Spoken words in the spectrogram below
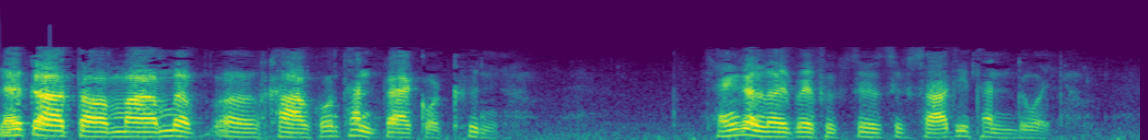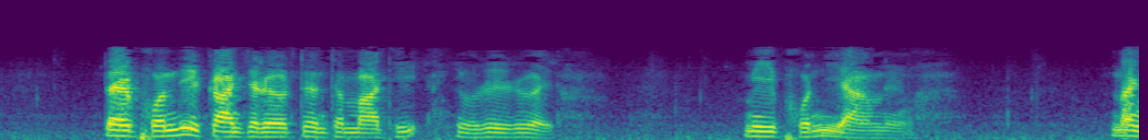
แล้วก็ต่อมาเมื่อข่าวของท่านปรากฏขึ้น ฉันก็เลยไปฝึกศึกษาที่ท่านด้วย แต่ผลที่การเจริญเตือนสมาธิอยู่เรื่อยๆ มีผลอย่างหนึ่ง นั่น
